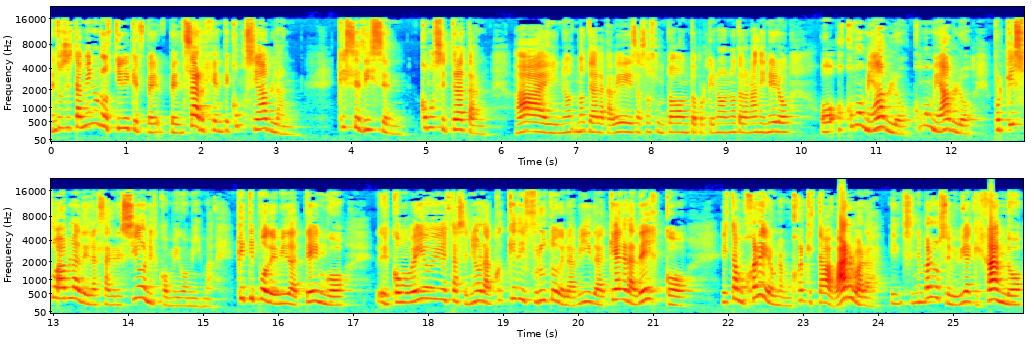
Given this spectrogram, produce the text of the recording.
Entonces también uno tiene que pensar, gente, cómo se hablan, qué se dicen, cómo se tratan. Ay, no, no te da la cabeza, sos un tonto porque no, no te ganas dinero. O, cómo me hablo, cómo me hablo. Porque eso habla de las agresiones conmigo misma. ¿Qué tipo de vida tengo? Eh, como veía hoy esta señora, ¿qué disfruto de la vida? ¿Qué agradezco? Esta mujer era una mujer que estaba bárbara y sin embargo se vivía quejando.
